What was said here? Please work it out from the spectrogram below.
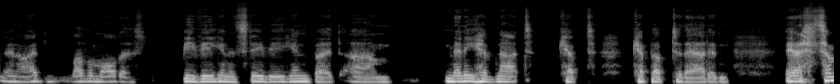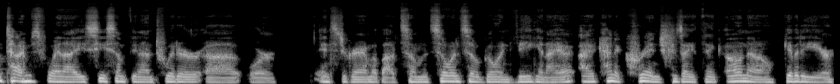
and I'd love them all to be vegan and stay vegan, but um, many have not kept kept up to that. And, and sometimes when I see something on Twitter uh, or Instagram about someone so and so going vegan, I I kind of cringe because I think, oh no, give it a year.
